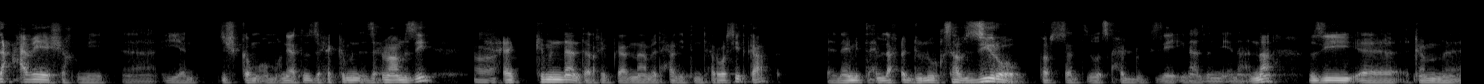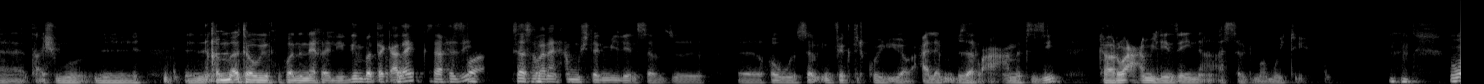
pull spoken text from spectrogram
ዝዓበየ ሸክሚ እየን ዝሽከምኦ ምክንያቱ እዚ ሕማም እዚ ሕክምና እንተረኪብካ እና መድሓኒት እንድሕር ወሲድካ ናይ ምትሕላፍ ዕድሉ ክሳብ ዚሮ ፐርሰንት ዝበፅሐሉ ግዜ ኢና ዝኒኤና እና እዚ ከም ታሽሙ ከም መእተዊ ክኾን ይኽእል እዩ ግን በጠቃላይ ክሳብ ሕዚ ክሳብ ሰማንያ ሓሙሽተ ሚሊዮን ሰብ ዝኸውን ሰብ ኢንፌክትድ ኮይኑ እዩ ኣብ ዓለም ብዘርባዓ ዓመት እዚ ካብ ኣርባዓ ሚሊዮን ዘይነኣኣስ ሰብ ድማ ሞይቱ እዩ እወ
